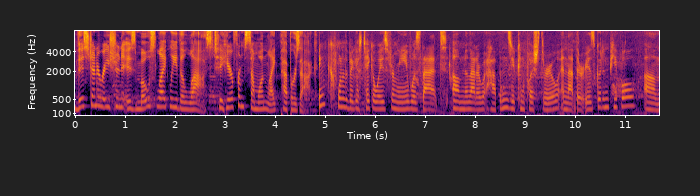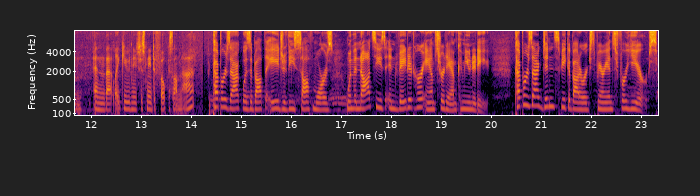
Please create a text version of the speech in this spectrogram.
This generation is most likely the last to hear from someone like Peperzak. I think one of the biggest takeaways for me was that um, no matter what happens, you can push through and that there is good in people um, and that like you need, just need to focus on that. Peperzak was about the age of these sophomores when the Nazis invaded her Amsterdam community. Peperzak didn't speak about her experience for years,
